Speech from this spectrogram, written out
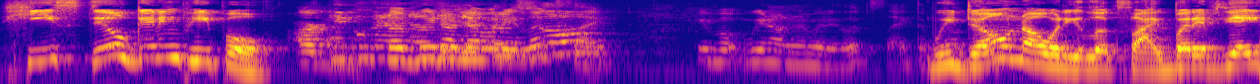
he's still getting people. Are people gonna But we don't know what he looks though? like. People, we don't know what he looks like. We don't know what he looks like, but if they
